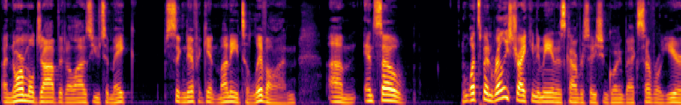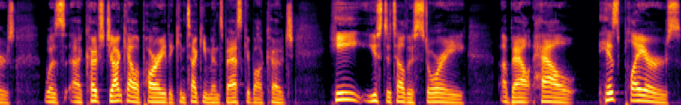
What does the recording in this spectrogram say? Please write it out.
a normal job that allows you to make significant money to live on. Um, and so, what's been really striking to me in this conversation going back several years was uh, Coach John Calipari, the Kentucky men's basketball coach. He used to tell this story about how his players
